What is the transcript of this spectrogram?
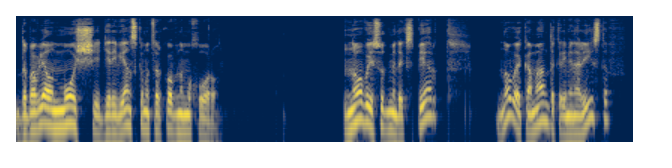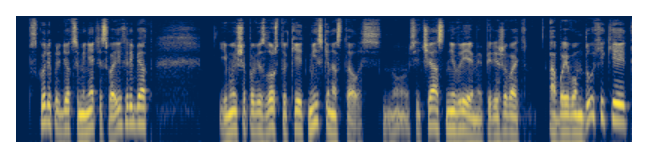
добавлял мощи деревенскому церковному хору. Новый судмедэксперт, новая команда криминалистов, вскоре придется менять и своих ребят. Ему еще повезло, что Кейт Мискин осталась, но сейчас не время переживать о боевом духе Кейт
